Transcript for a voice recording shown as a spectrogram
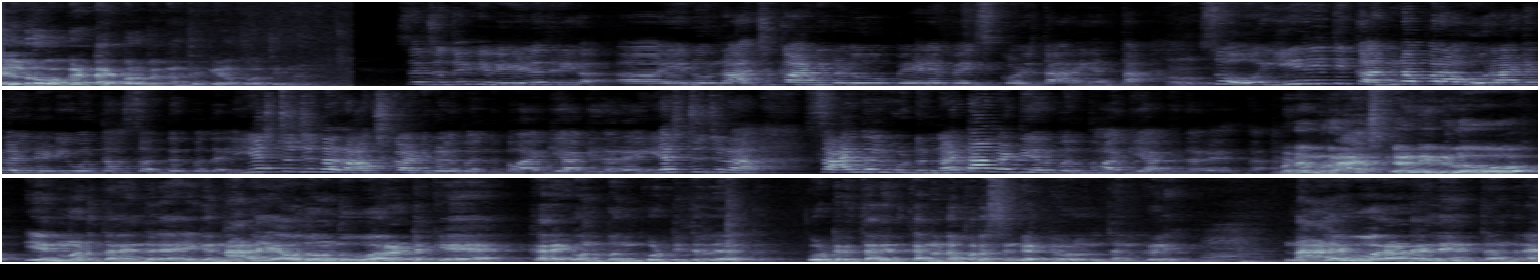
ಎಲ್ಲರೂ ಒಗ್ಗಟ್ಟಾಗಿ ಬರ್ಬೇಕಂತ ಕೇಳ್ಕೊತೀನಿ ನಾನು. ಸರ್ ಜೊತೆಗೆ ನೀವು ಹೇಳಿದ್ರಿ ಈಗ ಆ, ಏನು ರಾಜಕಾರಣಿಗಳು ಬೇಳೆ ಬೇಯಿಸ್ಕೊಳ್ತಾರೆ ಅಂತ. ಹೌದು. ಸೊ ಈ ರೀತಿ ಕನ್ನಡ ಪರ ಹೋರಾಟಗಳು ನಡೆಯುವಂತಹ ಸಂದರ್ಭದಲ್ಲಿ ಎಷ್ಟು ಜನ ರಾಜಕಾರಣಿಗಳು ಬಂದು ಭಾಗಿಯಾಗಿದ್ದಾರೆ? ಎಷ್ಟು ಜನ ಸ್ಯಾಂಡಲ್ವುಡ್ ನಟ ನಟಿಯರು ಬಂದು ಭಾಗಿಯಾಗಿದ್ದಾರೆ ಅಂತ? ಮೇಡಮ್ ರಾಜಕಾರಣಿಗಳು ಏನ್ ಮಾಡ್ತಾರೆ ಅಂದ್ರೆ ಈಗ ನಾಳೆ ಯಾವ್ದೋ ಒಂದು ಹೋರಾಟಕ್ಕೆ ಕರೆಗೆ ಒಂದು ಬಂದ್ ಕೊಟ್ಟಿದ್ರೆ ಕೊಟ್ಟಿರ್ತಾರೆ ಇದು ಕನ್ನಡ ಪರ ಸಂಘಟನೆಗಳು ಅಂತ ಅನ್ಕೊಳ್ಳಿ ನಾಳೆ ಹೋರಾಟ ಇದೆ ಅಂತಂದ್ರೆ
